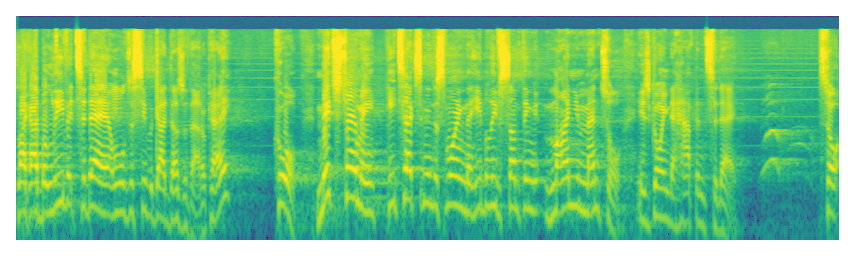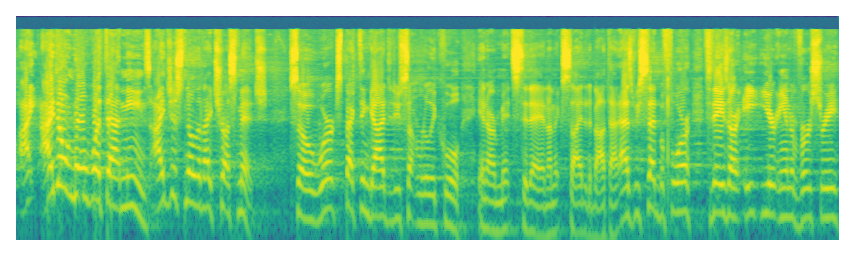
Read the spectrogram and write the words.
like I believe it today, and we'll just see what God does with that, okay? Cool. Mitch told me, he texted me this morning that he believes something monumental is going to happen today. So I, I don't know what that means. I just know that I trust Mitch. So we're expecting God to do something really cool in our midst today, and I'm excited about that. As we said before, today's our eight year anniversary,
